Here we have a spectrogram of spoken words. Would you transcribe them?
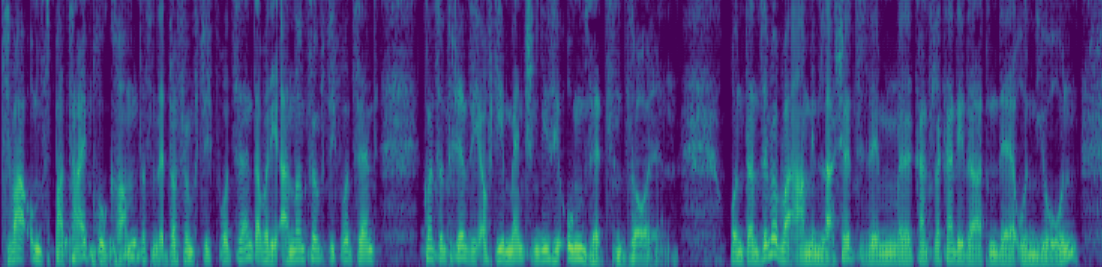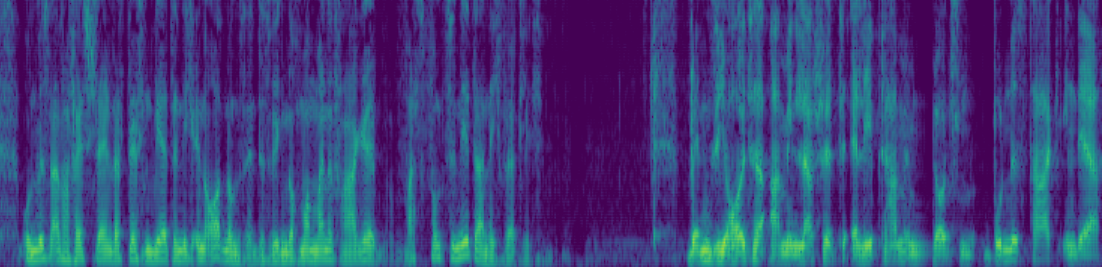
zwar ums Parteiprogramm, das sind etwa 50 Prozent, aber die anderen 50 Prozent konzentrieren sich auf die Menschen, die sie umsetzen sollen. Und dann sind wir bei Armin Laschet, dem äh, Kanzlerkandidaten der Union, und müssen einfach feststellen, dass dessen Werte nicht in Ordnung sind. Deswegen nochmal meine Frage, was funktioniert da nicht wirklich? Wenn Sie heute Armin Laschet erlebt haben im Deutschen Bundestag in der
